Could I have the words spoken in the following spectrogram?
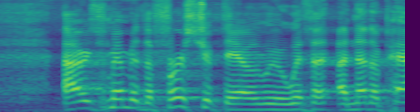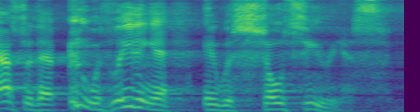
I remember the first trip there, we were with another pastor that was leading it. It was so serious.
